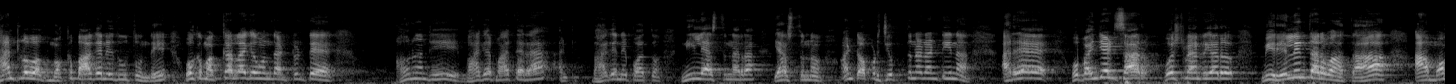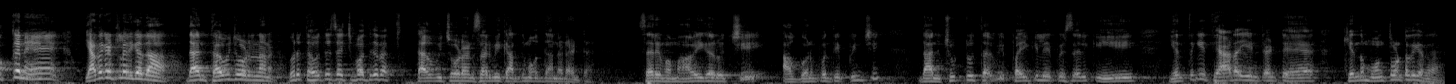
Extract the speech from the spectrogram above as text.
దాంట్లో ఒక మొక్క బాగానే ఎదుగుతుంది ఒక మొక్క అలాగే ఉంది అంటుంటే అవునండి బాగా పాతారా? అంటే బాగానే పాతాం నీళ్ళు వేస్తున్నారా? వేస్తున్నాం. అంటే అప్పుడు చెప్తున్నాడంటే ఈయన. అరే ఓ పని చేయండి సార్ పోస్ట్ మ్యాన్ గారు మీరు వెళ్ళిన తర్వాత ఆ మొక్కనే ఎదగట్లేదు కదా దాన్ని తవ్వి చూడండి అన్నాడు. ఒరే తవ్వితే చచ్చిపోద్ది కదా తవ్వి చూడండి సార్ మీకు అర్థమవుద్ది అన్నాడంట. సరే మా మావయ్య గారు వచ్చి ఆ గుణపం తెప్పించి దాని చుట్టూ తవ్వి పైకి లేపేసరికి ఎంతకీ తేడా ఏంటంటే కింద ముంత ఉంటుంది కదా.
